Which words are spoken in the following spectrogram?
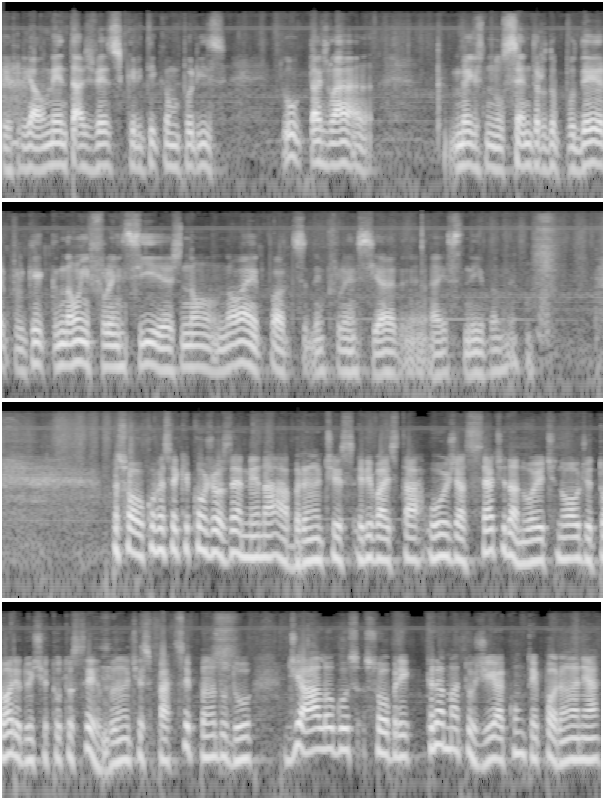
E realmente às vezes criticam-me por isso. Tu estás lá mesmo no centro do poder, porque que não influencias? Não, não há hipótese de influenciar a esse nível. Né? Pessoal, eu conversei aqui com José Mena Abrantes. Ele vai estar hoje às sete da noite no auditório do Instituto Cervantes, participando do Diálogos sobre Dramaturgia Contemporânea.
